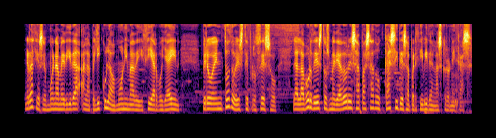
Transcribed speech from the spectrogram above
gracias en buena medida a la película homónima de Iciar Boyain, pero en todo este proceso, la labor de estos mediadores ha pasado casi desapercibida en las crónicas.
